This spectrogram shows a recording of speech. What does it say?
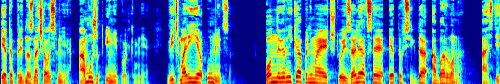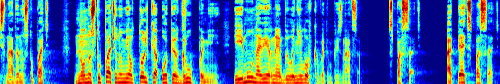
Это предназначалось мне, а может и не только мне. Ведь Мария умница. Он наверняка понимает, что изоляция — это всегда оборона, а здесь надо наступать. Но наступать он умел только опергруппами, и ему, наверное, было неловко в этом признаться. Спасать. Опять спасать.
